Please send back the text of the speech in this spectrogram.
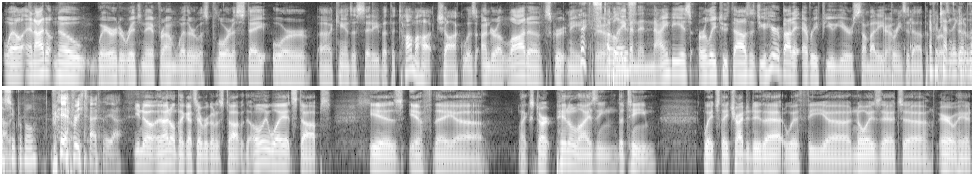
Well, and I don't know where it originated from, whether it was Florida State or uh, Kansas City, but the tomahawk chop was under a lot of scrutiny. I believe is. in the 90s, early 2000s. You hear about it every few years. Somebody Yeah. brings it up. And Every time they go to the. Super Bowl. every time, yeah. You know, and I don't think that's ever going to stop. The only way it stops is if they uh, like start penalizing the team, which they tried to do that with the uh, noise at uh, Arrowhead.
